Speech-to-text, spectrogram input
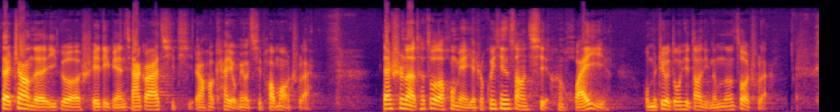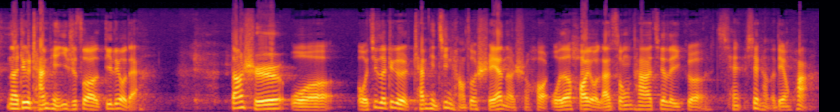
在这样的一个水里边加高压气体，然后看有没有气泡冒出来。但是呢，他做到后面也是灰心丧气，很怀疑我们这个东西到底能不能做出来。那这个产品一直做到第六代。当时我我记得这个产品进场做实验的时候，我的好友蓝松他接了一个现现场的电话。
